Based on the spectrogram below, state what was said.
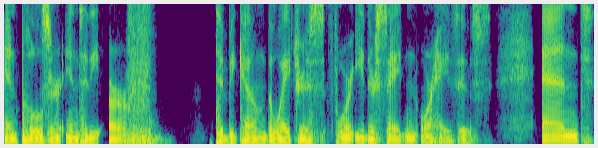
and pulls her into the earth to become the waitress for either Satan or Jesus. And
